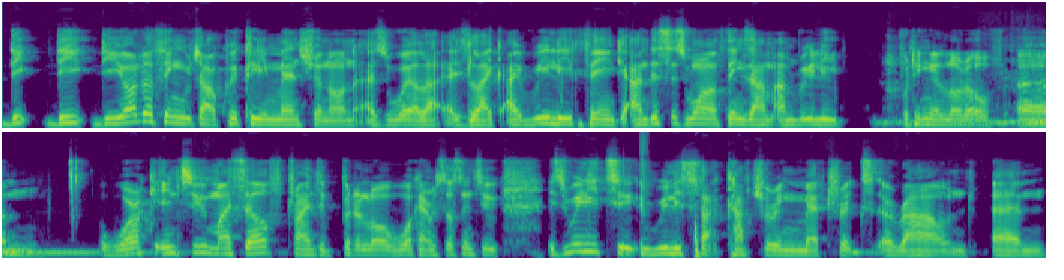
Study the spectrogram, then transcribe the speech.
The the the other thing which I'll quickly mention on as well is like I really think, and this is one of the things I'm I'm really putting a lot of um, work into myself, trying to put a lot of work and resource into, is really to really start capturing metrics around um,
